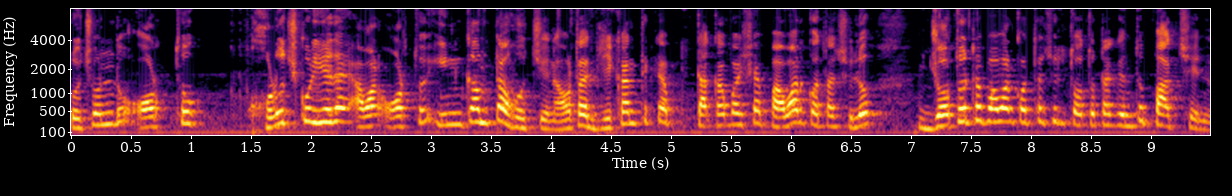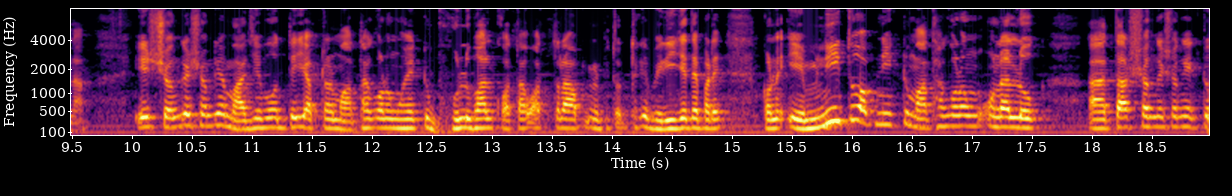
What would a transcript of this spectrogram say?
প্রচণ্ড অর্থ খরচ করিয়ে দেয়, আবার অর্থ ইনকামটা হচ্ছে না। অর্থাৎ যেখান থেকে আপনি টাকা পয়সা পাওয়ার কথা ছিল, যতটা পাওয়ার কথা ছিল, ততটা কিন্তু পাচ্ছেন না। এর সঙ্গে সঙ্গে মাঝে মধ্যেই আপনার মাথা গরম হয়ে একটু ভুলভাল কথাবার্তা আপনার ভিতর থেকে বেরিয়ে যেতে পারে। কারণ এমনিই তো আপনি একটু মাথা গরম ওনার লোক তার সঙ্গে সঙ্গে একটু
